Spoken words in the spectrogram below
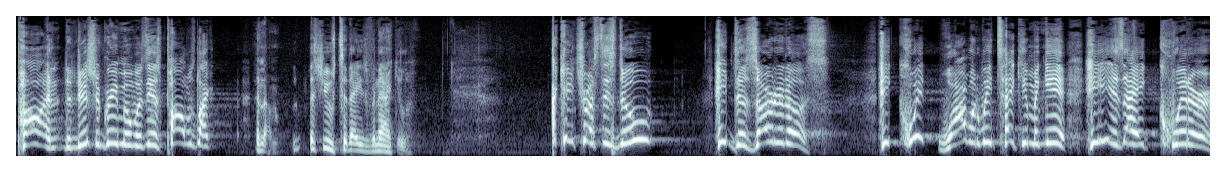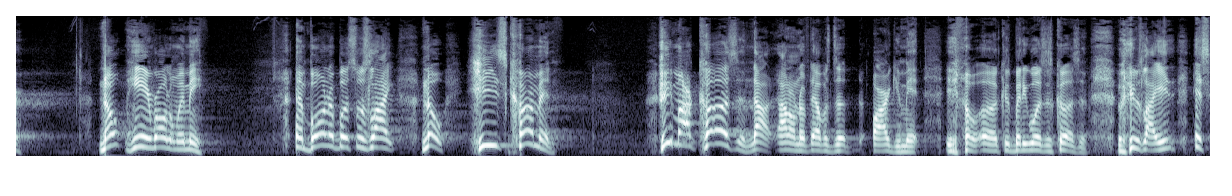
Paul, and the disagreement was this, Paul was like, and let's use today's vernacular. I can't trust this dude. He deserted us. He quit. Why would we take him again? He is a quitter. Nope, he ain't rolling with me. And Barnabas was like, no, he's coming. He my cousin. Now I don't know if that was the argument, you know, uh, but he was his cousin. But he was like, it's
